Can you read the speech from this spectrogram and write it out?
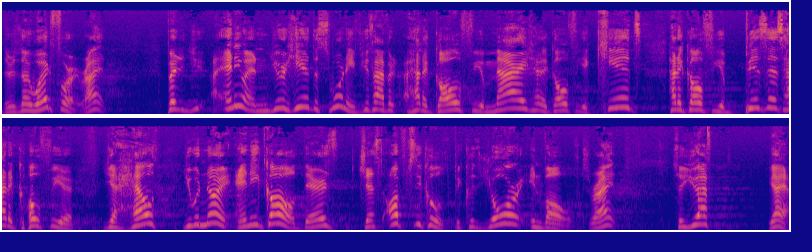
There's no word for it, right? But you, anyway, and you're here this morning. If you've had a, had a goal for your marriage, had a goal for your kids, had a goal for your business, had a goal for your, your health, you would know any goal, there's just obstacles because you're involved, right? So you have, yeah, yeah.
